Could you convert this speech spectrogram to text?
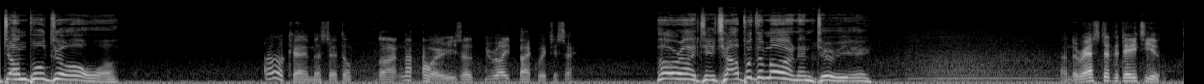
Dumbledore. Okay, Mr. Dumbledore. No worries. I'll be right back with you, sir. Alrighty, top of the morning to you. And the rest of the day to you.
